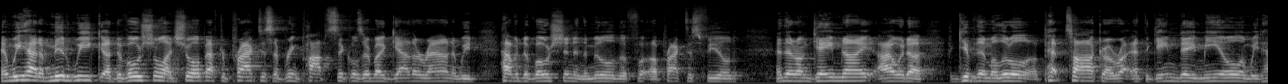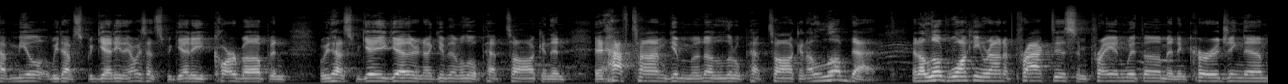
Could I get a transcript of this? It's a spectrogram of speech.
and we had a midweek uh, devotional. I'd show up after practice, I'd bring popsicles, everybody gather around, and we'd have a devotion in the middle of the uh, practice field. And then on game night, I would uh, give them a little uh, pep talk uh, at the game day meal, and we'd have meal. We'd have spaghetti. They always had spaghetti, carb up, and we'd have spaghetti together. And I'd give them a little pep talk, and then at halftime, give them another little pep talk. And I love that. And I loved walking around at practice and praying with them and encouraging them.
